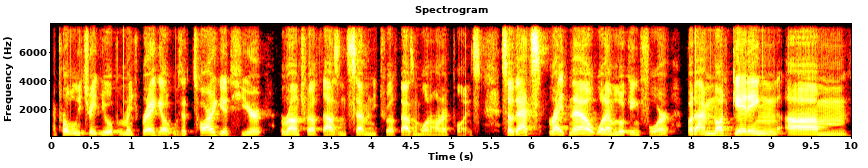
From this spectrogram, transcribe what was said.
and probably trade the open range breakout with a target here around 12,070, 12,100 points. So that's right now what I'm looking for, but I'm not getting um,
